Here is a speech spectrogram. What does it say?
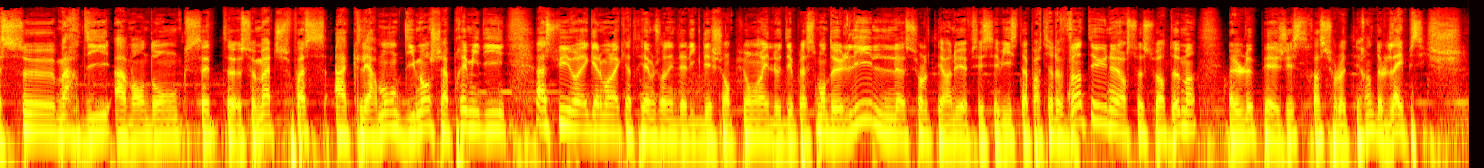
ce mardi avant donc cette, ce match face à Clermont dimanche après-midi. À suivre également la quatrième journée de la Ligue des Champions et le déplacement de Lille sur le terrain du FC Séville. À partir de 21h ce soir demain, le PSG sera sur le terrain de Leipzig.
